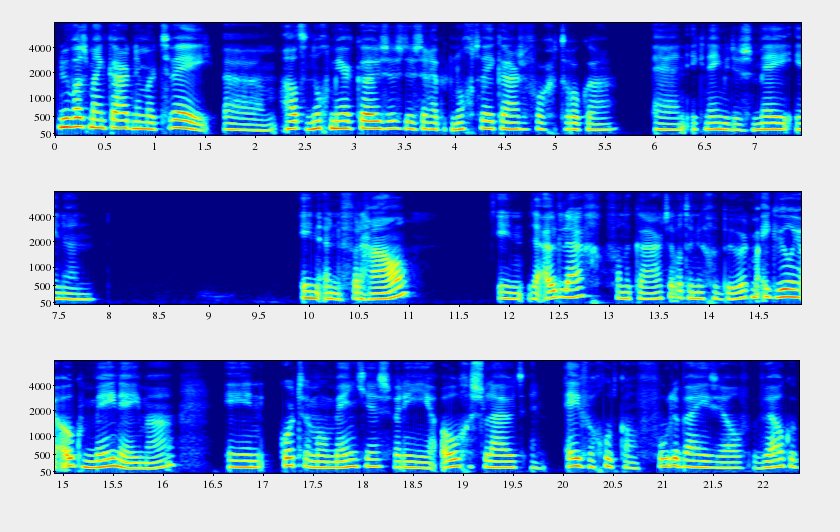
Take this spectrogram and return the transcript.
Nu was mijn kaart nummer twee, um, had nog meer keuzes, dus daar heb ik nog twee kaarten voor getrokken. En ik neem je dus mee in een, in een verhaal in de uitleg van de kaarten wat er nu gebeurt. Maar ik wil je ook meenemen in korte momentjes waarin je je ogen sluit en even goed kan voelen bij jezelf welke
